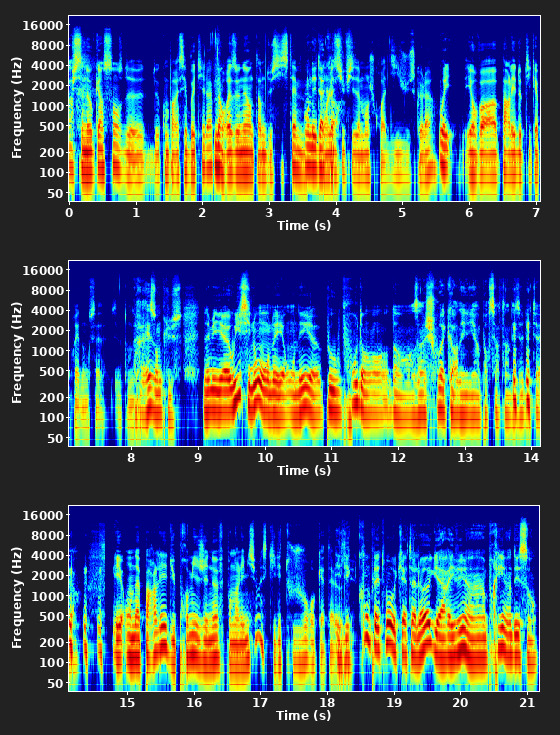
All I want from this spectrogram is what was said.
Et puis ça n'a aucun sens de, de comparer ces boîtiers-là. Il faut Non. raisonner en termes de système. On est d'accord. On l'a suffisamment, je crois, dit jusque-là. Oui. Et on va parler d'optique après, donc ça, ça tombe bien. Raison de plus. Non, mais euh, oui, sinon on est, on est euh, peu ou prou dans, dans un choix cornélien pour certains des auditeurs. Et on a parlé du premier G9 pendant l'émission. Est-ce qu'il est toujours au catalogue? Il est complètement au catalogue et arrivé à un prix indécent.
